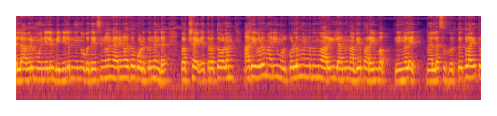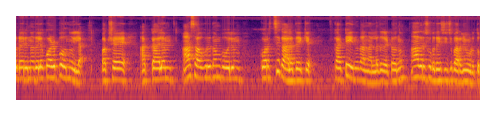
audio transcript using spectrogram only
എല്ലാവരും മുന്നിലും പിന്നിലും നിന്ന് ഉപദേശങ്ങളും കാര്യങ്ങളൊക്കെ കൊടുക്കുന്നുണ്ട്. പക്ഷേ എത്രത്തോളം അത് ഇവളും അനിയും ഉൾക്കൊള്ളുന്നുണ്ടെന്നൊന്നും അറിയില്ല എന്ന് നവ്യ പറയുമ്പോൾ നിങ്ങളെ നല്ല സുഹൃത്തുക്കളായി തുടരുന്നതിൽ കുഴപ്പമൊന്നുമില്ല. പക്ഷേ അക്കാലം ആ സൗഹൃദം പോലും കുറച്ച് കാലത്തേക്ക് കട്ട് ചെയ്യുന്നതാണ് നല്ലത് കേട്ടോ എന്നും ആദർശ് ഉപദേശിച്ച് പറഞ്ഞു കൊടുത്തു.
